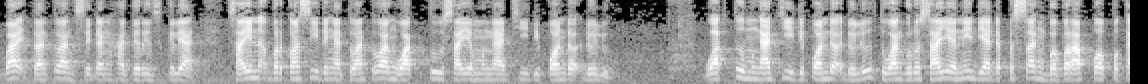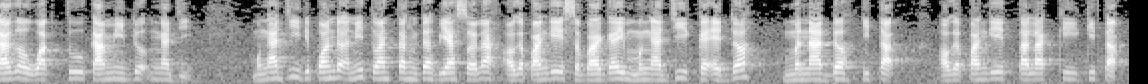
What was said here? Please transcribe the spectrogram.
Baik tuan-tuan sedang hadirin sekalian. Saya nak berkongsi dengan tuan-tuan waktu saya mengaji di pondok dulu. Waktu mengaji di pondok dulu, tuan guru saya ni dia ada pesan beberapa perkara waktu kami duduk mengaji. Mengaji di pondok ni tuan-tuan dah biasalah orang panggil sebagai mengaji kaedah menadah kitab. Orang panggil talaki kitab.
